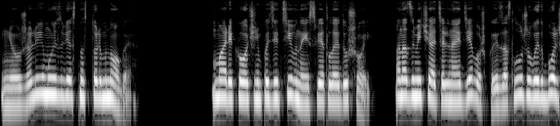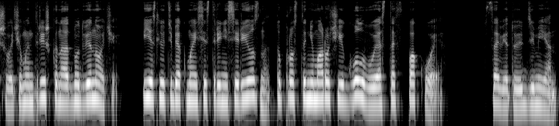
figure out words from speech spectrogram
Неужели ему известно столь многое? Марика очень позитивная и светлая душой. Она замечательная девушка и заслуживает большего, чем интрижка на одну-две ночи. Если у тебя к моей сестре не серьезно, то просто не морочи ей голову и оставь в покое», — советует Демьян.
